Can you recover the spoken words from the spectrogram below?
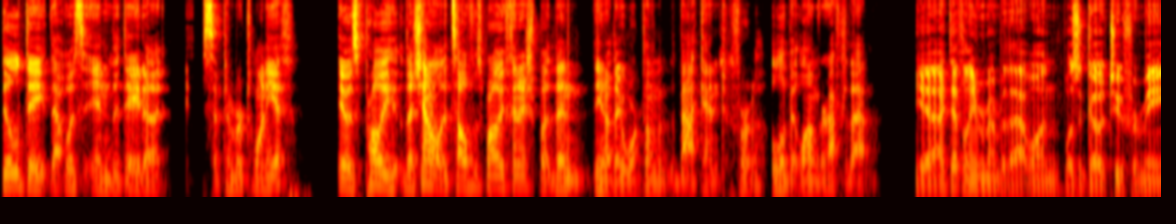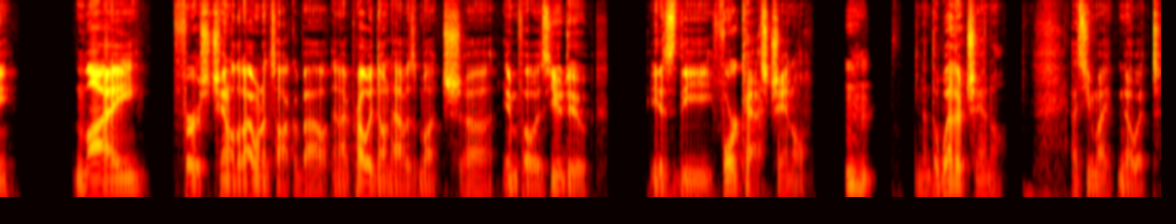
build date that was in the data September twentieth. It was probably the channel itself was probably finished, but then you know they worked on the back end for a little bit longer after that. Yeah, I definitely remember that one was a go-to for me. My first channel that I want to talk about, and I probably don't have as much uh, info as you do, is the forecast channel. Mm-hmm. you know, the weather channel, as you might know it.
